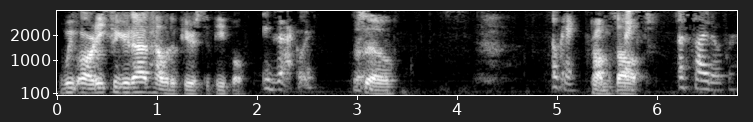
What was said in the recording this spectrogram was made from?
we've already figured out how it appears to people. Exactly. So Okay. problem solved. Thanks. Aside over.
